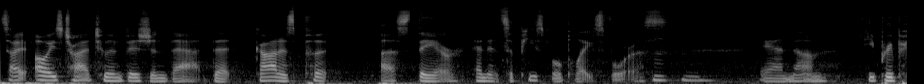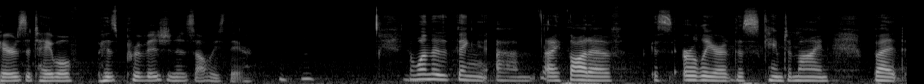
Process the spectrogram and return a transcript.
so I always try to envision that, that God has put us there, and it's a peaceful place for us. Mm-hmm. And um, He prepares the table. His provision is always there. Mm-hmm. And one other thing um, that I thought of is earlier. This came to mind, but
